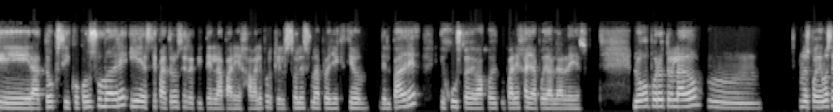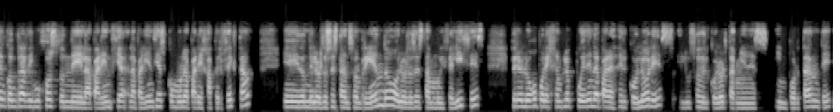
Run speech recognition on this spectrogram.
que era tóxico con su madre y este patrón se repite en la pareja, ¿vale? Porque el sol es una proyección del padre y justo debajo de tu pareja ya puede hablar de eso. Luego, por otro lado, mmm, nos podemos encontrar dibujos donde la apariencia, la apariencia es como una pareja perfecta, eh, donde los dos están sonriendo o los dos están muy felices, pero luego, por ejemplo, pueden aparecer colores, el uso del color también es importante,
